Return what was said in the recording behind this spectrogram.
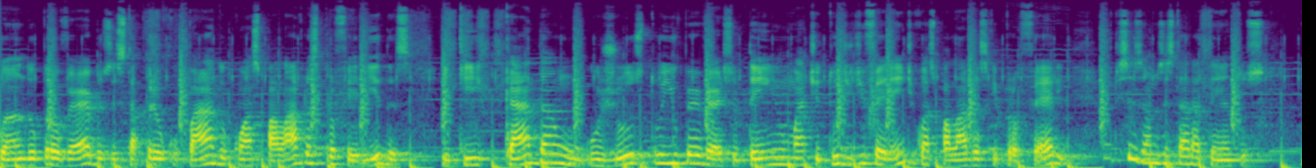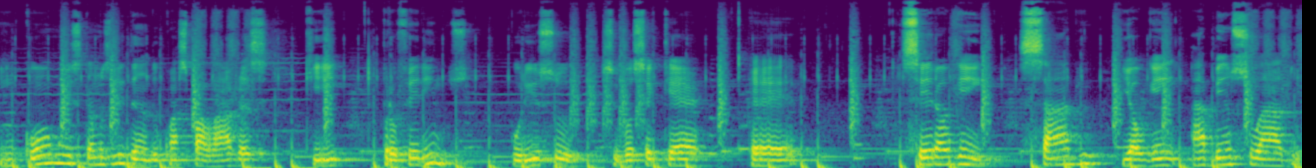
quando o Provérbios está preocupado com as palavras proferidas que cada um, o justo e o perverso, tem uma atitude diferente com as palavras que profere, precisamos estar atentos em como estamos lidando com as palavras que proferimos. Por isso, se você quer é, ser alguém sábio e alguém abençoado,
